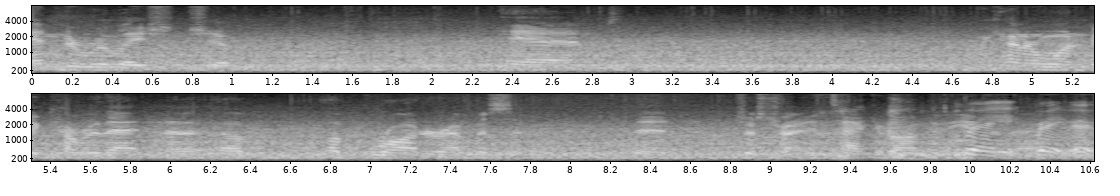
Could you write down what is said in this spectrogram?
end a relationship. And we kind of wanted to cover that in a, a, a broader episode than just trying to tack it on to the end Right, of that. right, right,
